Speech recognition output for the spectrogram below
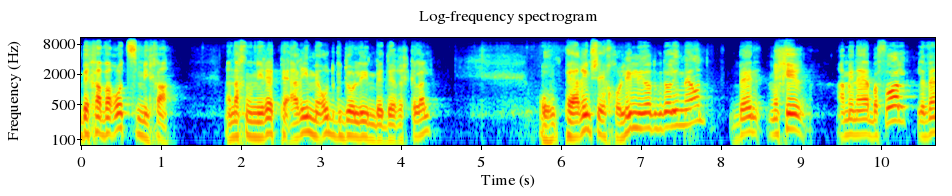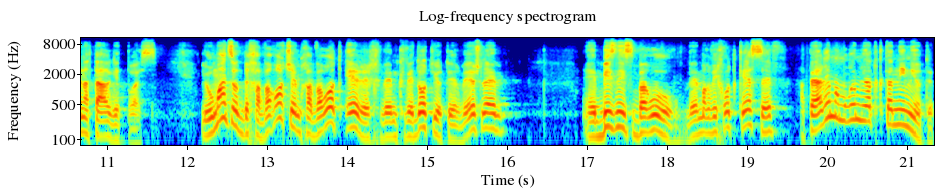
בחברות צמיחה, אנחנו נראה פערים מאוד גדולים בדרך כלל, או פערים שיכולים להיות גדולים מאוד, בין מחיר המניה בפועל לבין הטארגט פרייס. לעומת זאת, בחברות שהן חברות ערך והן כבדות יותר ויש להן אה, ביזנס ברור והן מרוויחות כסף, הפערים אמורים להיות קטנים יותר.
